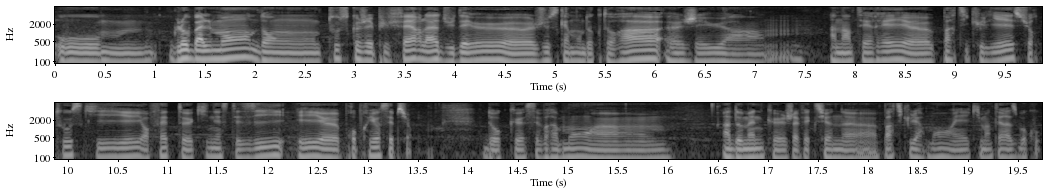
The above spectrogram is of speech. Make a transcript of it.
Où hum, globalement, dans tout ce que j'ai pu faire là, du DE jusqu'à mon doctorat, j'ai eu un, un intérêt particulier sur tout ce qui est en fait kinesthésie et proprioception. Donc c'est vraiment un domaine que j'affectionne euh, particulièrement et qui m'intéresse beaucoup.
